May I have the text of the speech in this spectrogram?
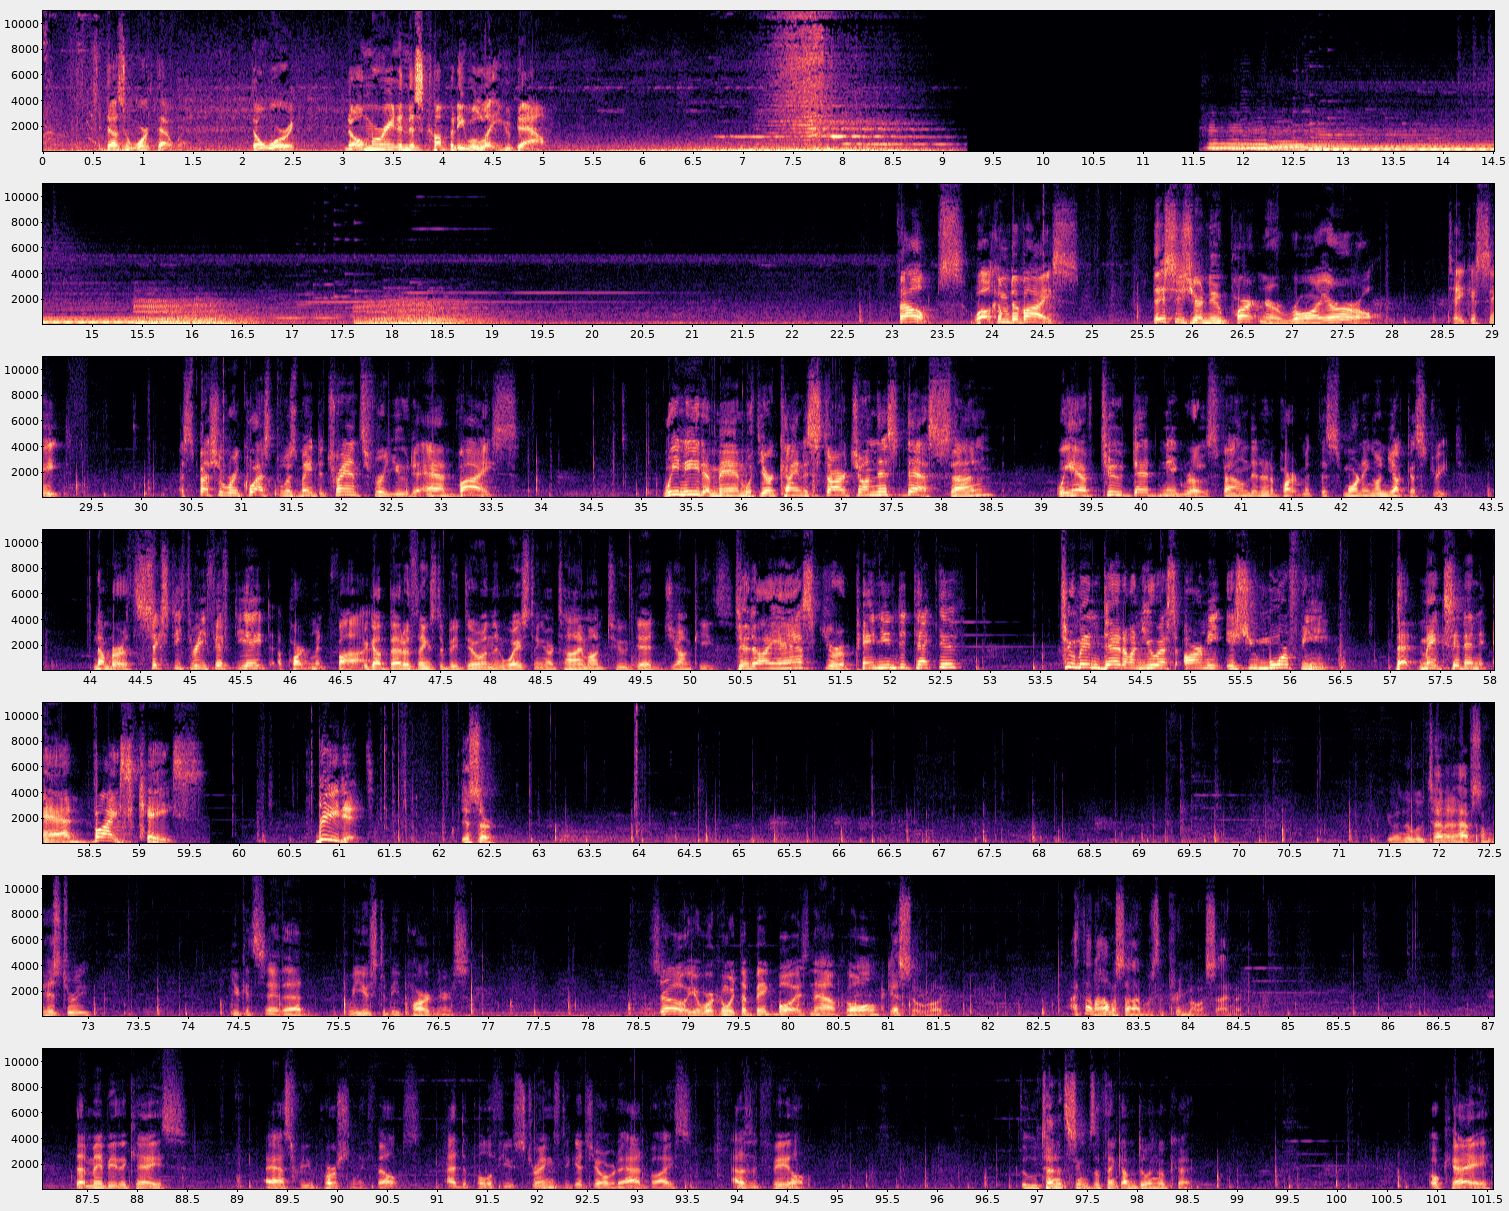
It doesn't work that way. Don't worry. No Marine in this company will let you down. Phelps, welcome to Vice. This is your new partner, Roy Earle. Take a seat. A special request was made to transfer you to Ad Vice. We need a man with your kind of starch on this desk, son. We have two dead Negroes found in an apartment this morning on Yucca Street. Number 6358, apartment 5. We got better things to be doing than wasting our time on two dead junkies. Did I ask your opinion, detective? Two men dead on U.S. Army issue morphine. That makes it an Ad Vice case. Beat it. Yes, sir. You and the lieutenant have some history? You could say that. We used to be partners. So, you're working with the big boys now, Cole? I guess so, Roy. I thought homicide was the primo assignment. That may be the case. I asked for you personally, Phelps. I had to pull a few strings to get you over to Ad Vice. How does it feel? The lieutenant seems to think I'm doing okay. Okay?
